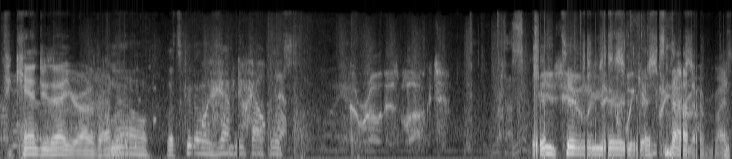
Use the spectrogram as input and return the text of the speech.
If you can't do that, you're out of the Oh club. no, let's go, zombie apocalypse. The road is blocked. Interior, no, never mind.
